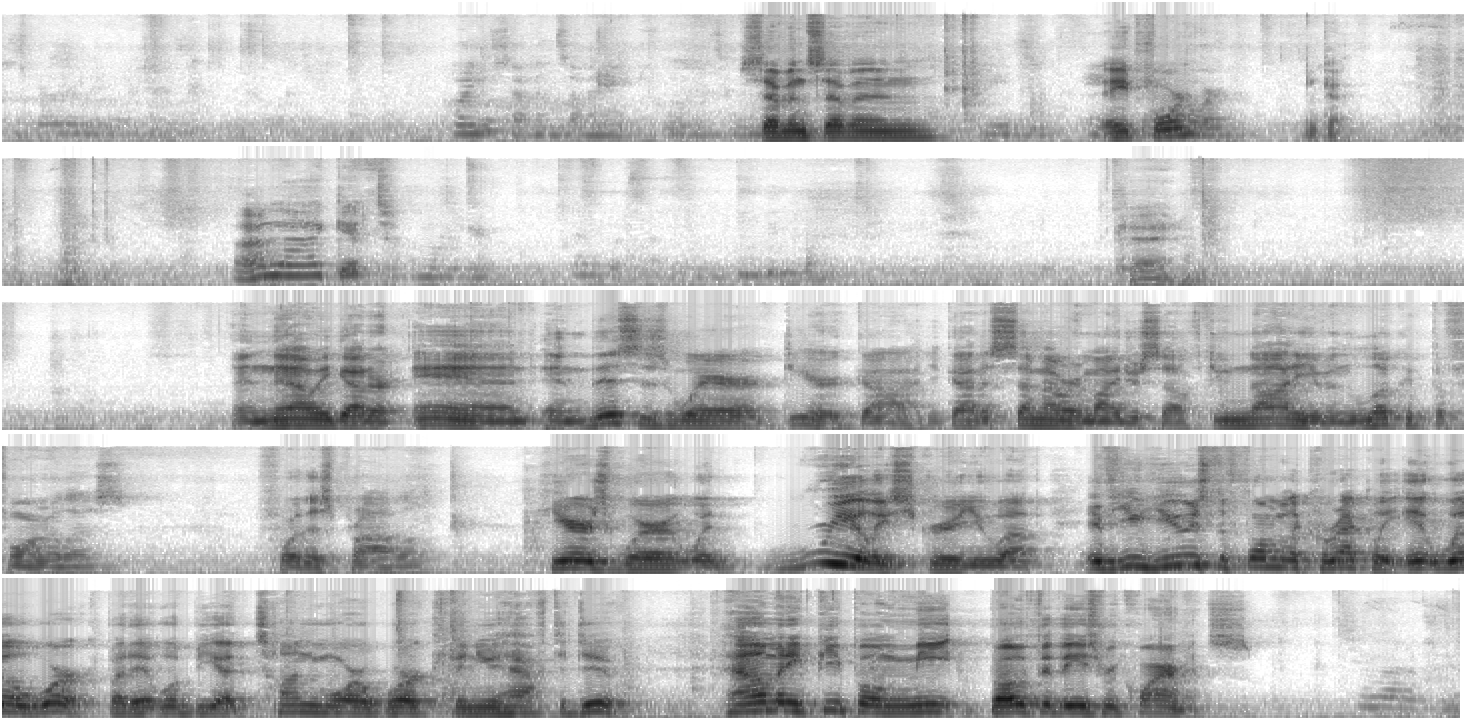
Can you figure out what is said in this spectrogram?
7784? Okay. I like it. Okay. And now we got our and, and this is where, dear God, you got to somehow remind yourself, do not even look at the formulas for this problem. Here's where it would really screw you up. If you use the formula correctly, it will work, but it will be a ton more work than you have to do. How many people meet both of these requirements?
